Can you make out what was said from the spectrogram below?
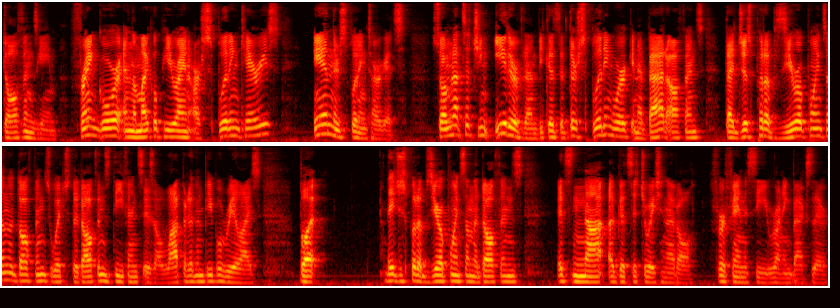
Dolphins game. Frank Gore and La'Mical Perine are splitting carries and they're splitting targets. So I'm not touching either of them because if they're splitting work in a bad offense that just put up zero points on the Dolphins, which the Dolphins defense is a lot better than people realize, but they just put up zero points on the Dolphins, it's not a good situation at all for fantasy running backs there.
